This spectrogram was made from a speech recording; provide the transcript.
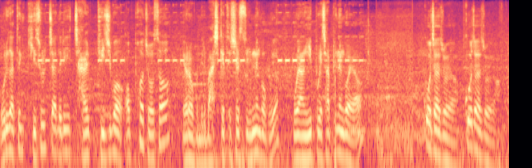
우리 같은 기술자들이 잘 뒤집어 엎어줘서 여러분들이 맛있게 드실 수 있는 거고요. 모양이 이쁘게 잡히는 거예요. 꽂아줘요. 꽂아줘요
